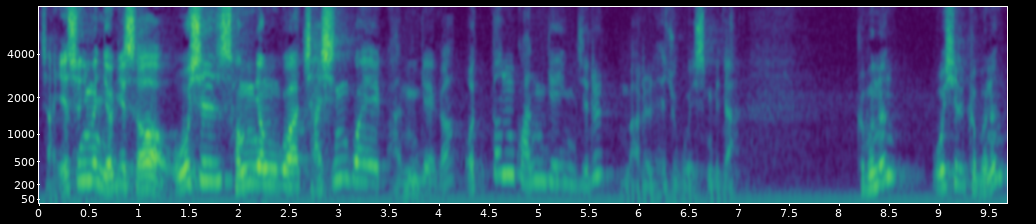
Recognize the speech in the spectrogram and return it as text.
자, 예수님은 여기서 오실 성령과 자신과의 관계가 어떤 관계인지를 말을 해주고 있습니다. 그분은, 오실 그분은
